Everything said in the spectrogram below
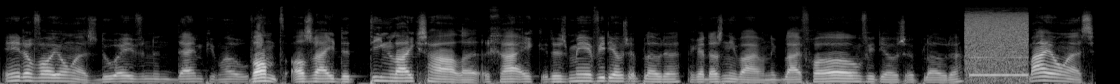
In ieder geval jongens, doe even een duimpje omhoog. Want als wij de 10 likes halen, ga ik dus meer video's uploaden. Oké, dat is niet waar, want ik blijf gewoon video's uploaden. Maar jongens,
